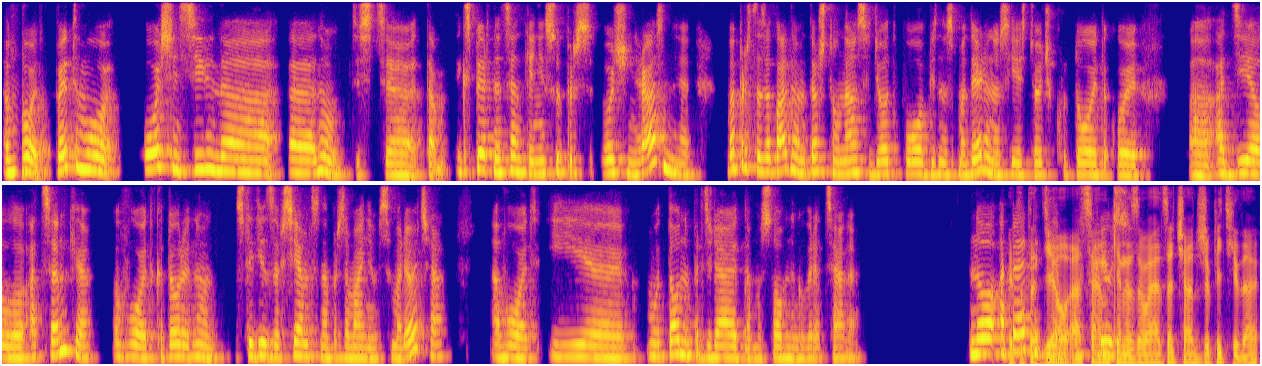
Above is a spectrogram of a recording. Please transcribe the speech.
Вот, поэтому очень сильно, э, ну, то есть э, там экспертные оценки, они супер очень разные. Мы просто закладываем то, что у нас идет по бизнес-модели. У нас есть очень крутой такой отдел оценки, вот, который ну, следит за всем ценообразованием в самолете, вот, и вот он определяет, там, условно говоря, цены. Но опять-таки... Этот отдел оценки называется чат GPT, да?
